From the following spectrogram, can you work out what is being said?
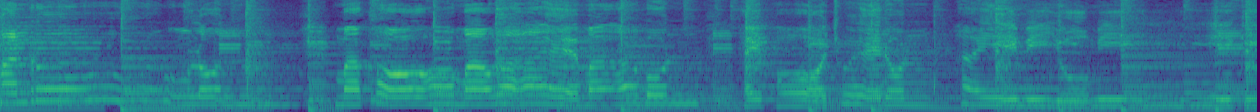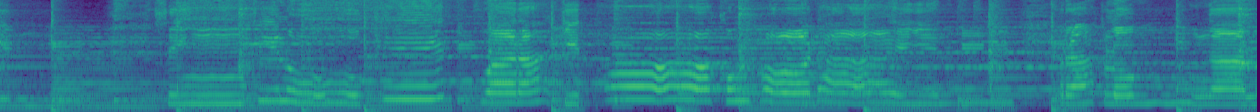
มันร่วงหล่น มาขอมาไหว้มาบน ให้พ่อช่วยดลให้มีอยู่มีกิน สิ่งที่ลูกคิดว่ารักจิตพ่อคงพอได้ยิน รักลมงาล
